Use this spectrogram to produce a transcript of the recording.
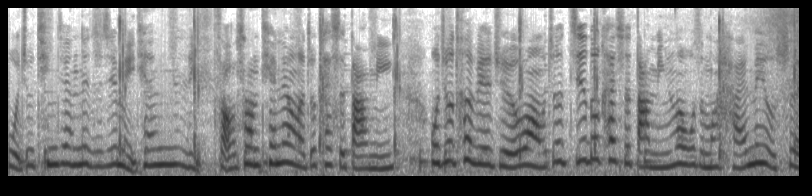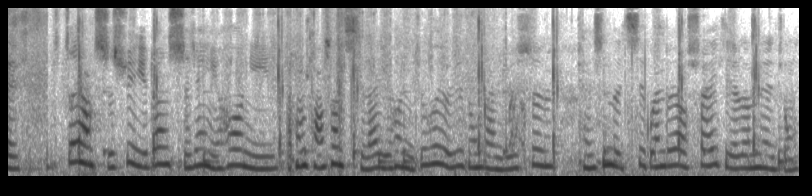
我就听见那只鸡每天里早上天亮了就开始打鸣，我就特别绝望，我这鸡都开始打鸣了，我怎么还没有睡？这样持续一段时间以后，你从床上起来以后，你就会有一种感觉是全身的器官都要衰竭的那种。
